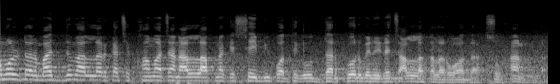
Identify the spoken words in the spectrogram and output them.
আমলটার মাধ্যমে আল্লাহর কাছে ক্ষমা চান, আল্লাহ আপনাকে সেই বিপদ থেকে উদ্ধার করবেন, এটা হচ্ছে আল্লাহ তালার ওয়াদা সুহান আল্লাহ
